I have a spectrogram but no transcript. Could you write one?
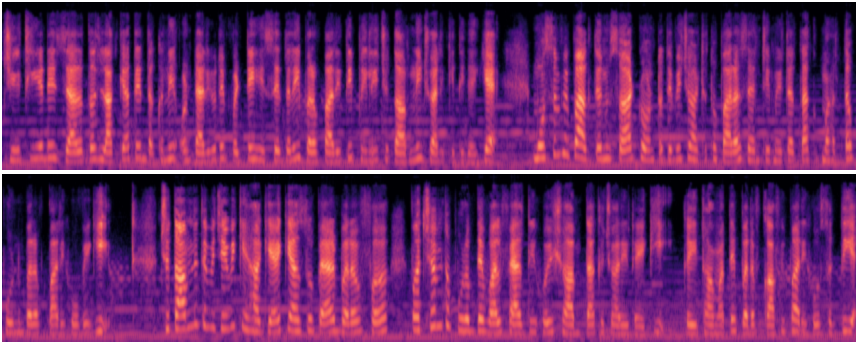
ਜੀਟੀਏ ਦੇ ਜ਼ਿਆਦਾਤਰ ਇਲਾਕਿਆਂ ਤੇ ਦੱਖਣੀ ਓਨਟਾਰੀਓ ਦੇ ਵੱਡੇ ਹਿੱਸੇ ਦੇ ਲਈ ਬਰਫ਼ਬਾਰੀ ਦੀ ਪੀਲੀ ਚੇਤਾਵਨੀ ਜਾਰੀ ਕੀਤੀ ਗਈ ਹੈ। ਮੌਸਮ ਵਿਭਾਗ ਦੇ ਅਨੁਸਾਰ ਟੋਰਾਂਟੋ ਦੇ ਵਿੱਚ 8 ਤੋਂ 12 ਸੈਂਟੀਮੀਟਰ ਤੱਕ ਮਹੱਤਵਪੂਰਨ ਬਰਫ਼ਬਾਰੀ ਹੋਵੇਗੀ। ਚੇਤਾਵਨੀ ਦੇ ਵਿੱਚ ਇਹ ਵੀ ਕਿਹਾ ਗਿਆ ਹੈ ਕਿ ਅੱਜ ਦੁਪਹਿਰ ਬਰਫ਼ ਪੱਛਮ ਤੋਂ ਪੂਰਬ ਦੇ ਵੱਲ ਫੈਲਦੀ ਹੋਈ ਸ਼ਾਮ ਤੱਕ ਜਾਰੀ ਰਹੇਗੀ। ਕਈ ਥਾਵਾਂ ਤੇ ਬਰਫ਼ ਕਾਫੀ ਭਾਰੀ ਹੋ ਸਕਦੀ ਹੈ,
